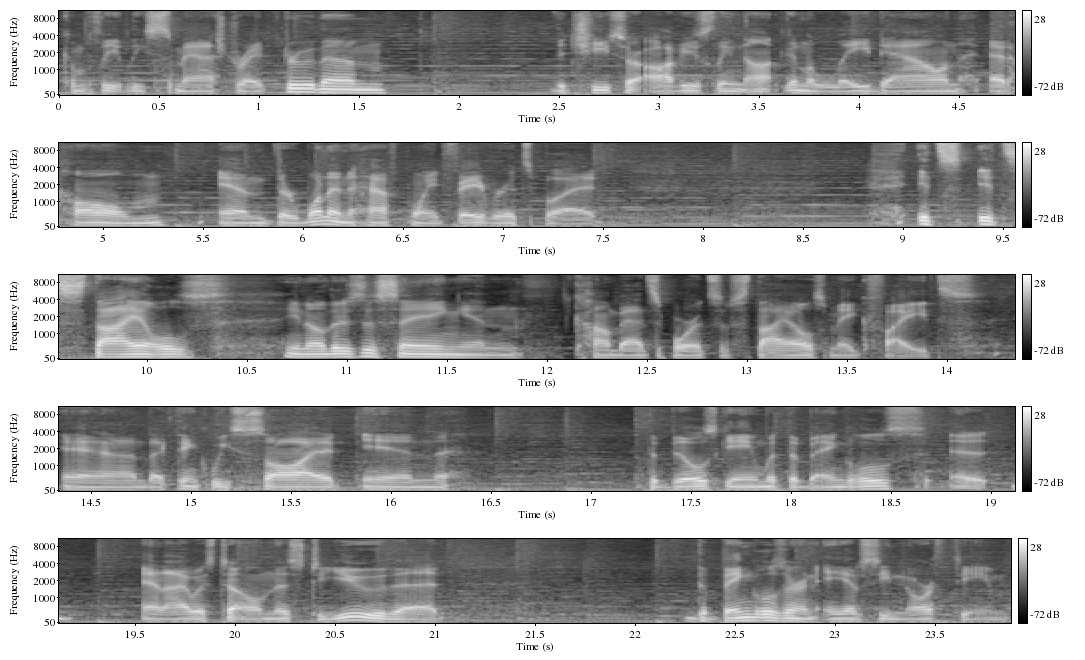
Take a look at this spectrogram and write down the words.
completely smashed right through them. The Chiefs are obviously not going to lay down at home, and they're one and a half point favorites. But it's it's styles. You know, there's this saying in combat sports of styles make fights, and I think we saw it in the Bills game with the Bengals. uh, And I was telling this to you that the Bengals are an AFC North team.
